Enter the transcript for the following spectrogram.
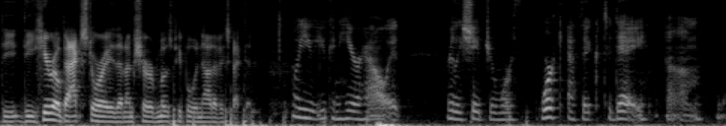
the the hero backstory that I'm sure most people would not have expected. Well, you you can hear how it really shaped your worth, work ethic today. Um, you know,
